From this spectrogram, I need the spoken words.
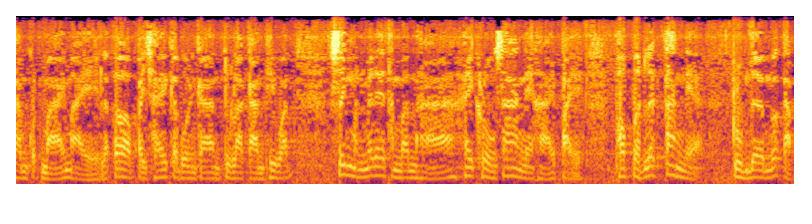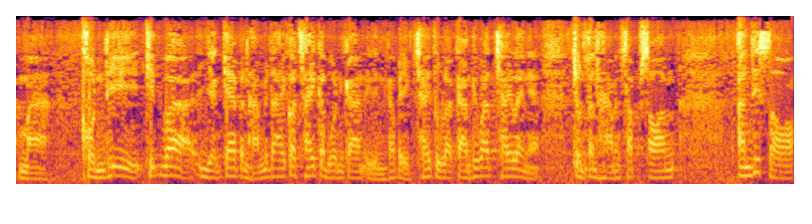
ทำกฎหมายใหม่ แล้วก็ไปใช้กระบวนการตุลาการพิวัตรซึ่งมันไม่ได้ทำปัญหาให้โครงสร้างเนี่ยหายไปพอเปิดเลือกตั้งเนี่ยกลุ่มเดิมก็กลับมา คนที่คิดว่ายังแก้ปัญหาไม่ได้ก็ใช้กระบวนการอื่นครับอีกใช้ตุลาการพิวัตรใช้อะไรเนี่ย จนปัญหามันซับซ้อน อันที่สอง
